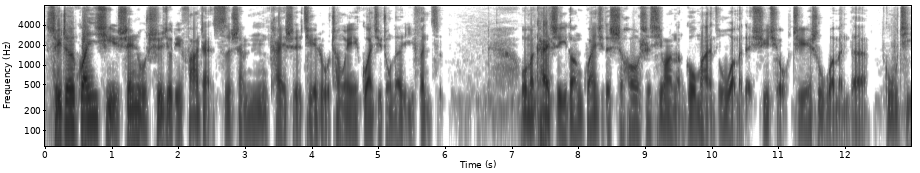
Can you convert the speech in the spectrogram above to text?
随着关系深入持久的发展，死神开始介入，成为关系中的一份子。我们开始一段关系的时候，是希望能够满足我们的需求，结束我们的孤寂，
